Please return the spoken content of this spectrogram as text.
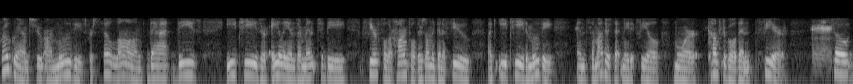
programmed through our movies for so long that these ETs or aliens are meant to be fearful or harmful. There's only been a few, like E.T., the movie, and some others that made it feel more comfortable than fear. Mm-hmm. So,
